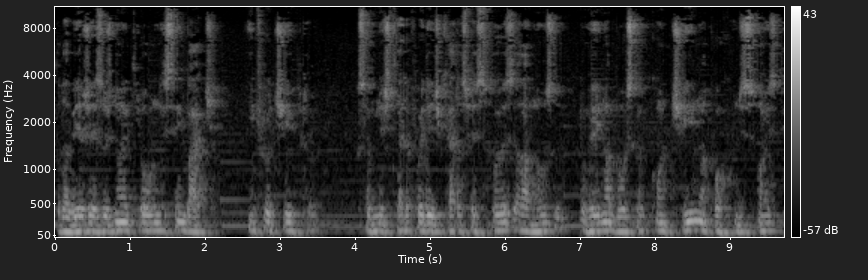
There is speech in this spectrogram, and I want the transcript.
Todavia, Jesus não entrou nesse embate infrutífero. O seu ministério foi dedicado às pessoas ao anúncio do reino à busca contínua por condições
